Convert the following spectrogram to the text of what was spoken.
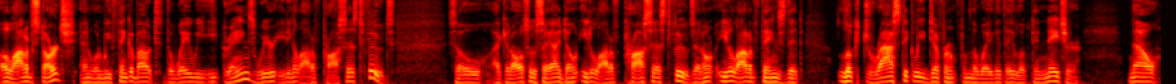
a lot of starch. And when we think about the way we eat grains, we're eating a lot of processed foods. So I could also say I don't eat a lot of processed foods. I don't eat a lot of things that look drastically different from the way that they looked in nature. Now,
